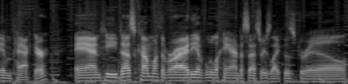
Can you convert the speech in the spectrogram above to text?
Impactor, and he does come with a variety of little hand accessories like this drill.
